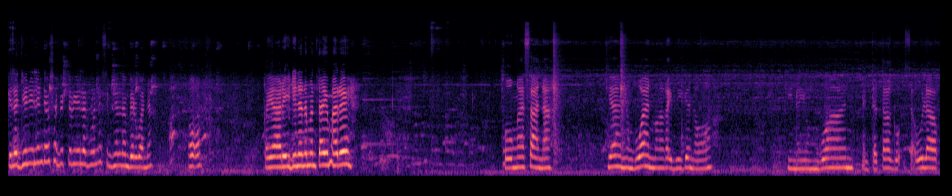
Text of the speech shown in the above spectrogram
Kila Lynn daw sa Victoria Laguna, signal number 1 na. Oo. Kaya ready na naman tayo, Mare. Oo nga sana. Yan, yung buwan, mga kaibigan, oh. Yun na yung buwan, nagtatago sa ulap.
